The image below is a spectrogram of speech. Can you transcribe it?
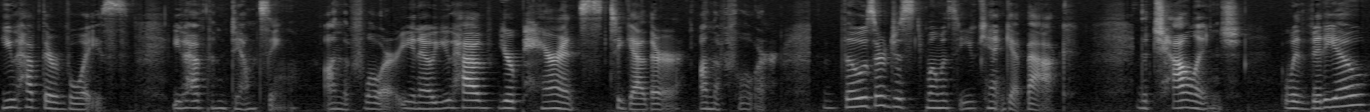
You have their voice. You have them dancing on the floor. You know, you have your parents together on the floor. Those are just moments that you can't get back. The challenge with video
